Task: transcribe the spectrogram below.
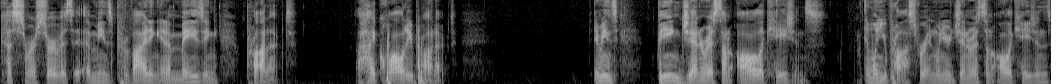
customer service. It means providing an amazing product, a high quality product. It means being generous on all occasions. And when you prosper and when you're generous on all occasions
